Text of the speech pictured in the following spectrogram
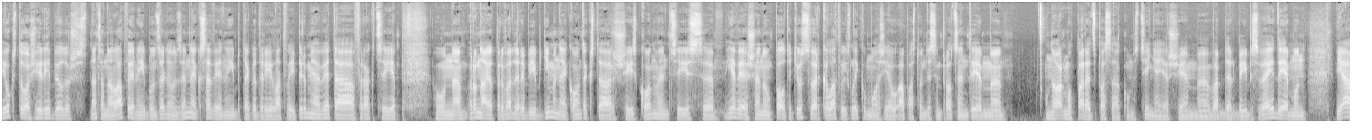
ilgstoši ir iebildušas Nacionāla apvienība un Zaļo zemnieku savienība, tagad arī Latvija pirmajā vietā frakcija. Un, um, runājot par vardarbību ģimenē kontekstā ar šīs konvencijas uh, ieviešanu, politiķi uzsver, ka Latvijas likumos jau ap 80% uh, normu paredz pasākumus cīņai ar šiem eh, vardarbības veidiem. Un, jā,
